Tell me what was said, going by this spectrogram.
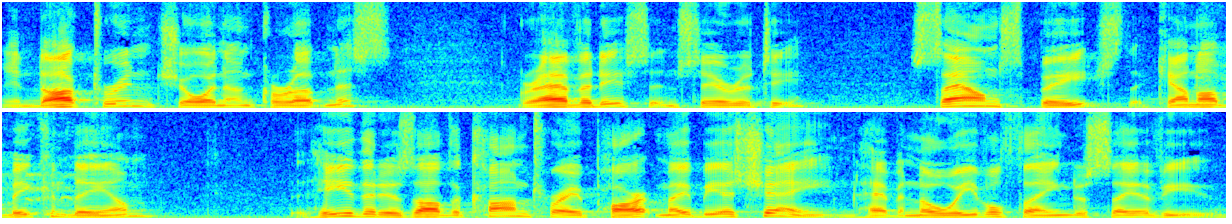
in doctrine showing uncorruptness, gravity, sincerity, sound speech that cannot be condemned, that he that is of the contrary part may be ashamed, having no evil thing to say of you.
